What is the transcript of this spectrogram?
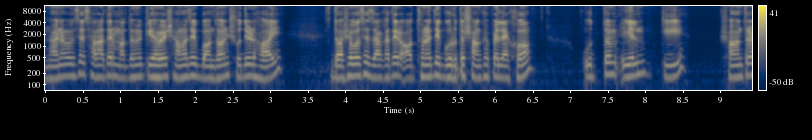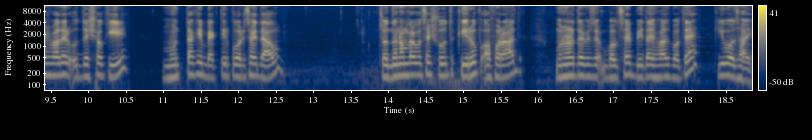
নয় নম্বর বলছে, সালাতের মাধ্যমে কীভাবে সামাজিক বন্ধন সুদৃঢ় হয়? দশে বলছে, জাকাতের অর্থনৈতিক গুরুত্ব সংক্ষেপে লেখো। উত্তম ইলম কি? সন্ত্রাসবাদের উদ্দেশ্য কি? মুত্তাকি ব্যক্তির পরিচয় দাও। চোদ্দ নম্বর বলছে, সুদ কিরূপ অপরাধ? পনেরো বলছে বিদায় হজ বলতে কী বোঝায়?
